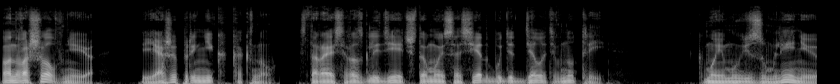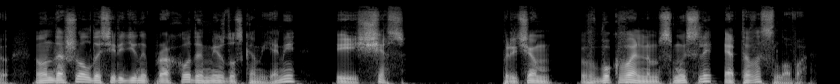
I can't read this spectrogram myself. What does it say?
Он вошел в нее, я же приник к окну, стараясь разглядеть, что мой сосед будет делать внутри. К моему изумлению, он дошел до середины прохода между скамьями и исчез. Причем в буквальном смысле этого слова —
